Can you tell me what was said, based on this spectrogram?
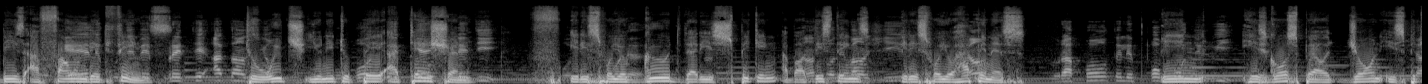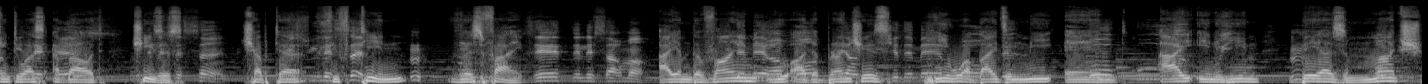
These are founded things to which you need to pay attention. It is for your good that He is speaking about these things, it is for your happiness. In his gospel, John is speaking to us about Jesus. Chapter 15, verse 5. Vous êtes les sarments. I am the vine, you are the branches. He who abides in me and I in him bears much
